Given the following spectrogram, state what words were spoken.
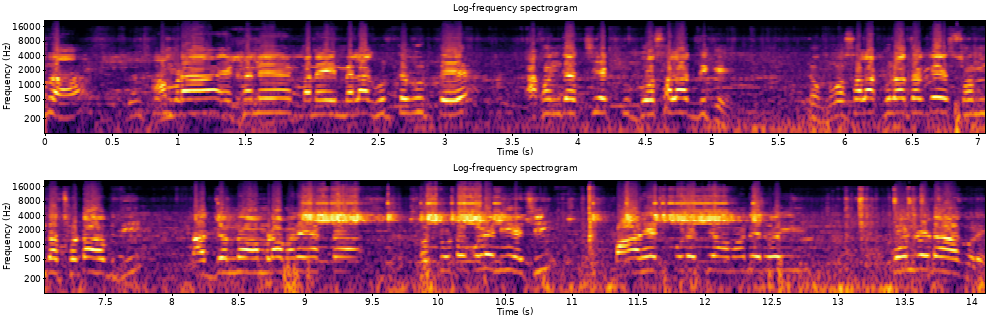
বন্ধুরা, আমরা এখানে মানে এই মেলা ঘুরতে ঘুরতে এখন যাচ্ছি একটু গোশালার দিকে। তো গোশালা খোলা থাকে সন্ধ্যা ছটা অবধি। তার জন্য আমরা মানে একটা টোটো করে নিয়েছি। পার হেড করেছে আমাদের ওই পনেরো টাকা করে।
